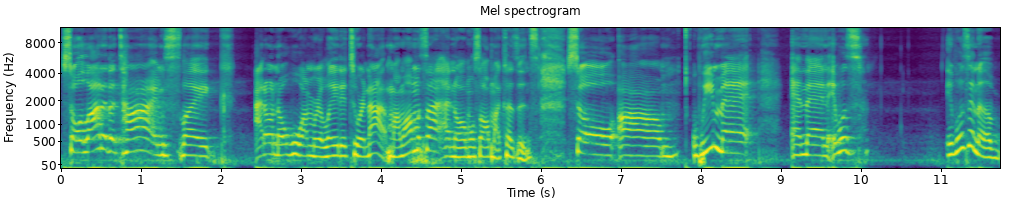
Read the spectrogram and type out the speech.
So a lot of the times, like, I don't know who I'm related to or not. My mama's side, I know almost all my cousins. So um, we met, and then it was, it wasn't a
